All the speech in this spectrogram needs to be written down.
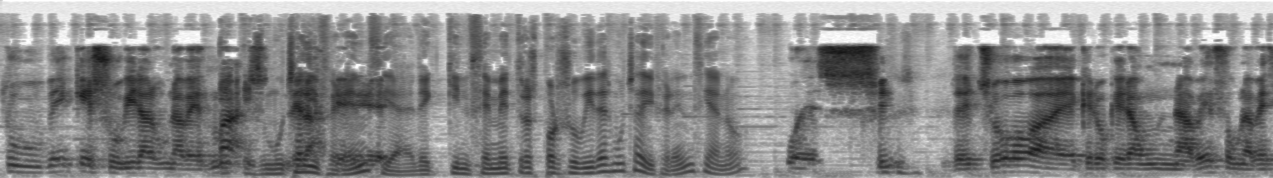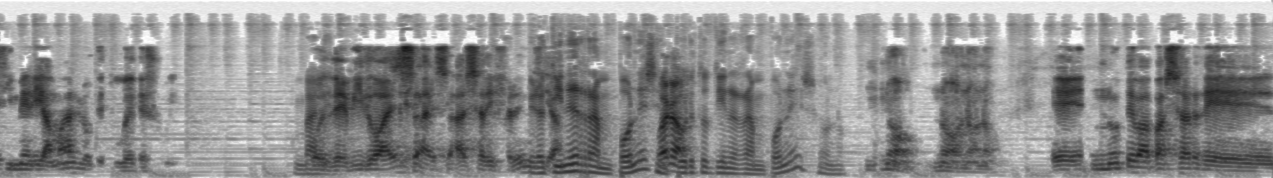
tuve que subir alguna vez más. es mucha de las que- diferencia. De 15 metros por subida es mucha diferencia, ¿no? pues sí, De hecho, eh, creo que era una vez o una vez y media más lo que tuve que subir. Vale. Pues debido a esa, esa, a esa diferencia. ¿Pero tiene rampones? ¿El Bueno. puerto tiene rampones o no? No, no, no, no. Eh, no te va a pasar de,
